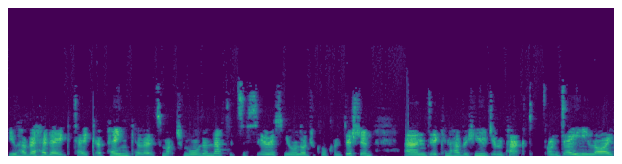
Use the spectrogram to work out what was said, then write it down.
you have a headache, take a painkiller. It's much more than that. It's a serious neurological condition and it can have a huge impact on daily life,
